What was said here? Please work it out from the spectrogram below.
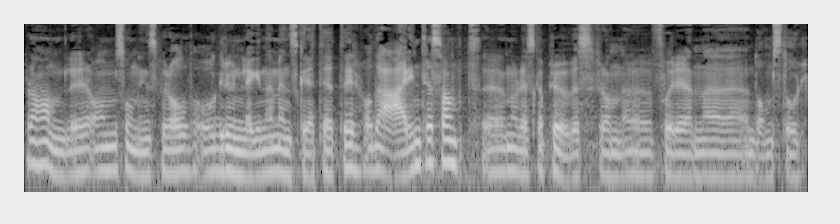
Det handler om soningsforhold og grunnleggende menneskerettigheter, og det er interessant eh, når det skal prøves for en eh, domstol.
